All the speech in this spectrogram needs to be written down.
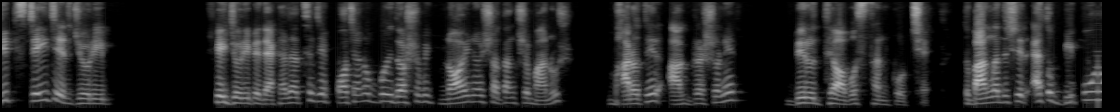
ডিপ স্টেটের জরিপ, সেই জরিপে দেখা যাচ্ছে যে পঁচানব্বই দশমিক নয় নয় শতাংশ মানুষ ভারতের আগ্রাসনের বিরুদ্ধে অবস্থান করছে। তো বাংলাদেশের এত বিপুল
